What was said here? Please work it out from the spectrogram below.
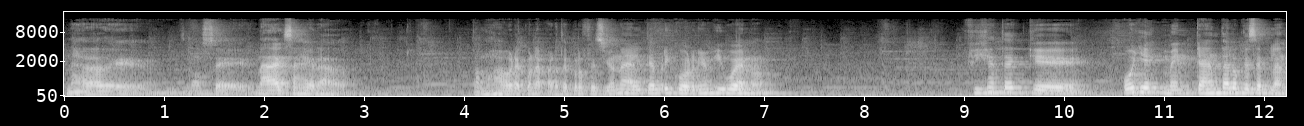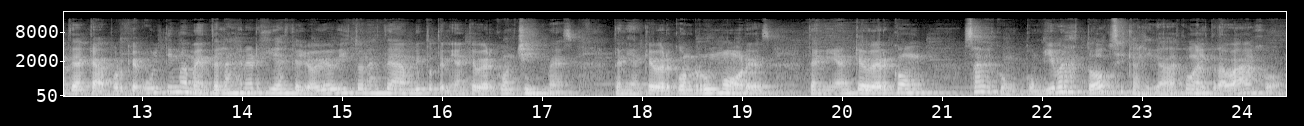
nada de, no sé, nada exagerado. Vamos ahora con la parte profesional, Capricornio, y bueno, fíjate que, oye, me encanta lo que se plantea acá, porque últimamente las energías que yo había visto en este ámbito tenían que ver con chismes, tenían que ver con rumores, tenían que ver con, ¿sabes?, con, con vibras tóxicas ligadas con el trabajo.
